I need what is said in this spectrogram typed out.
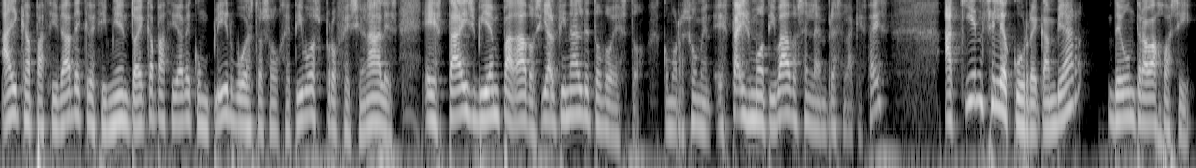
hay capacidad de crecimiento, hay capacidad de cumplir vuestros objetivos profesionales, estáis bien pagados y al final de todo esto, como resumen, estáis motivados en la empresa en la que estáis. ¿A quién se le ocurre cambiar de un trabajo así?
